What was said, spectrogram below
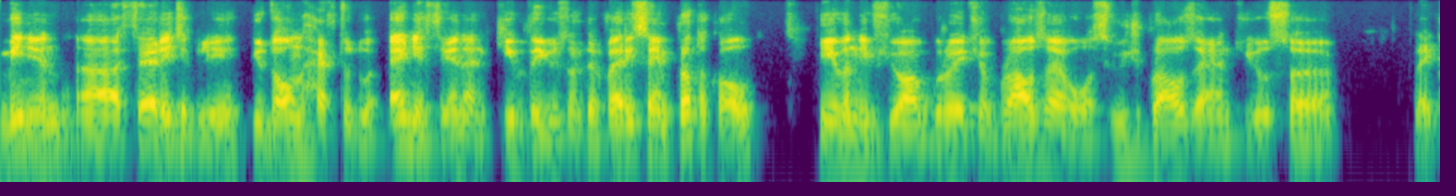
meaning uh, theoretically you don't have to do anything and keep the using the very same protocol, even if you upgrade your browser or switch browser and use uh, like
